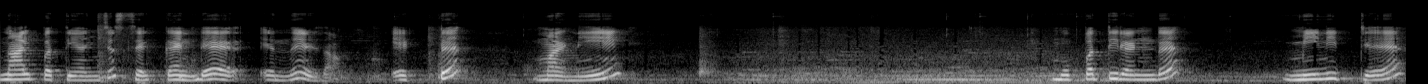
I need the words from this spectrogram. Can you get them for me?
നാൽപ്പത്തി അഞ്ച് സെക്കൻഡ് എന്ന് എഴുതണം എട്ട് മണി മുപ്പത്തിരണ്ട് മിനിറ്റ്.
